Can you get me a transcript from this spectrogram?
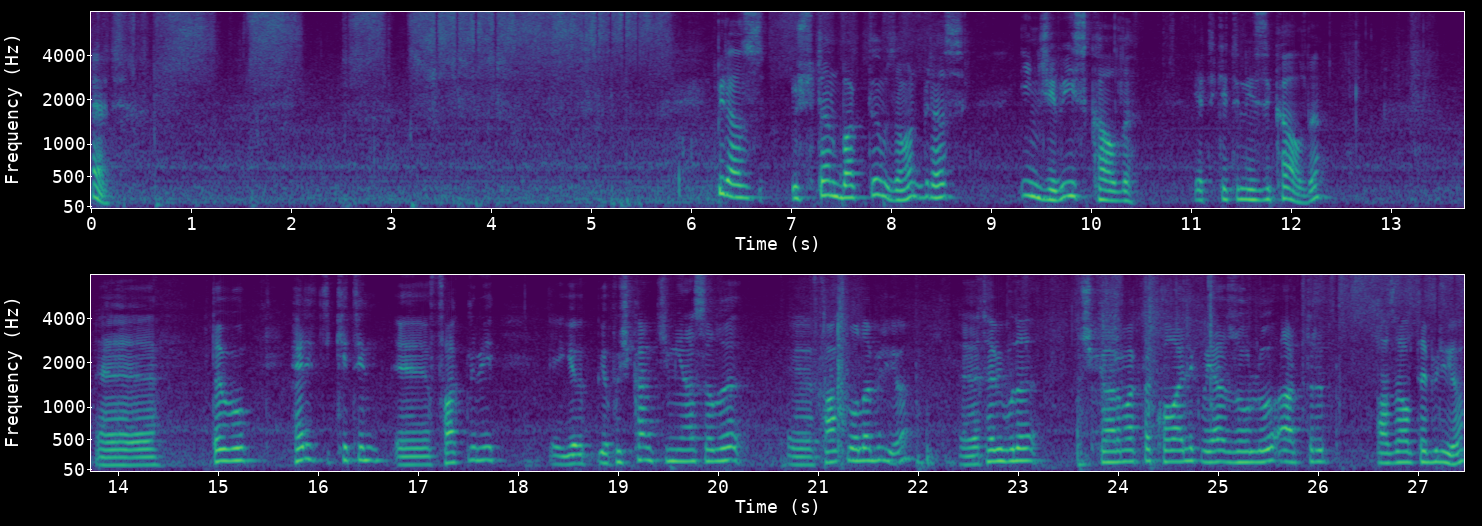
Evet. Biraz üstten baktığım zaman biraz ince bir iz kaldı. Etiketin izi kaldı. Ee, tabii bu her etiketin e, farklı bir e, yap- yapışkan kimyasalı e, farklı olabiliyor. E, tabii bu da çıkarmakta kolaylık veya zorluğu arttırıp azaltabiliyor.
